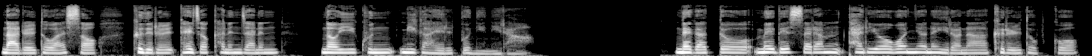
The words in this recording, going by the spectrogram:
나를 도와서 그들을 대적하는 자는 너희 군 미가엘 뿐이니라. 내가 또 메대 사람 다리오 원년에 일어나 그를 돕고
